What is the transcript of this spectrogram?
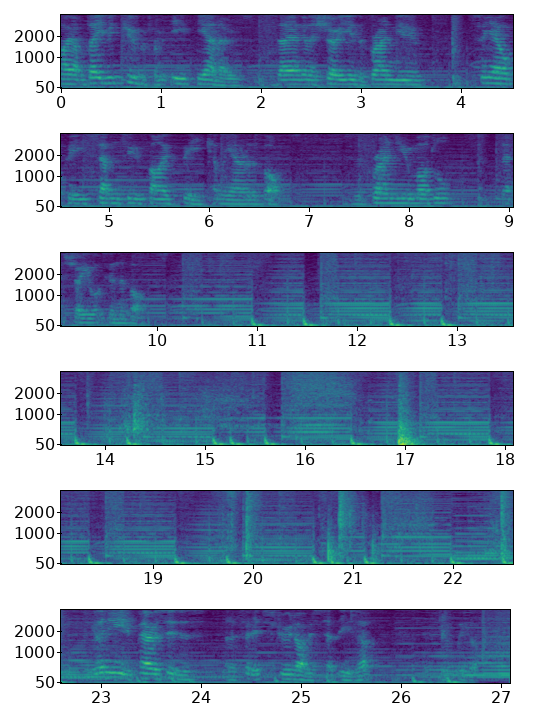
Hi, I'm David Cooper from E Pianos. Today I'm going to show you the brand new CLP 725B coming out of the box. This is a brand new model. Let's show you what's in the box. You only need a pair of scissors and a Phillips screwdriver to set these up. Let's see what we got.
